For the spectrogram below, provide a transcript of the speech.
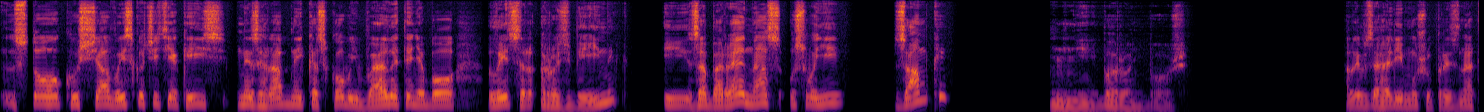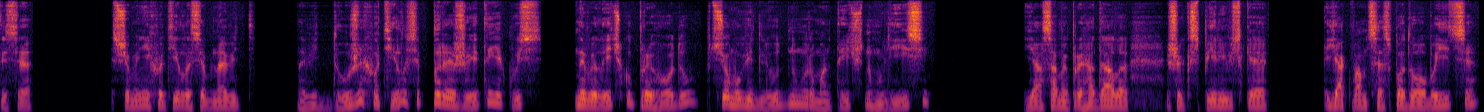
з того куща вискочить якийсь незграбний казковий велетень або лицар розбійник і забере нас у свої замки? Ні, боронь Боже. Але взагалі мушу признатися, що мені хотілося б навіть навіть дуже хотілося б пережити якусь невеличку пригоду в цьому відлюдному романтичному лісі. Я саме пригадала шекспірівське як вам це сподобається,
